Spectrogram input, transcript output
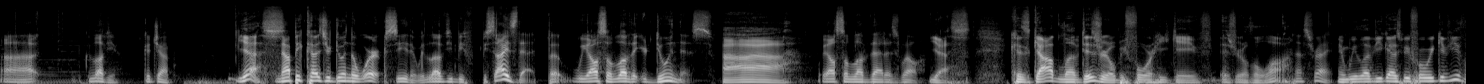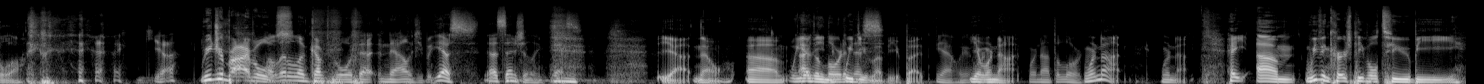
Uh, love you. Good job. Yes. Not because you're doing the works either. We love you be- besides that, but we also love that you're doing this. Ah, We also love that as well. yes. Because God loved Israel before he gave Israel the law. That's right. And we love you guys before we give you the law. Yeah. Read your Bibles. A little uncomfortable with that analogy, but yes, essentially. Yes. Yeah, no. Um, We I the mean, Lord We do love you, but Yeah. We, yeah, we're not. We're not the Lord. We're not. We're not. Hey, um, we've encouraged people to be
